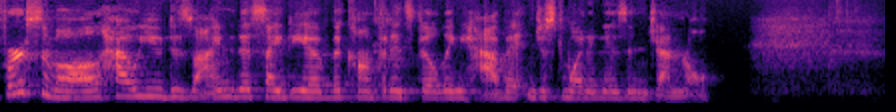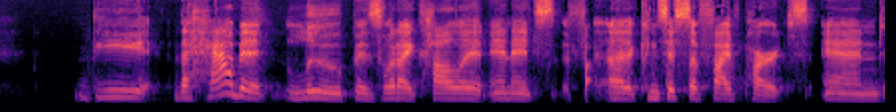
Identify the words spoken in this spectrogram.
first of all, how you designed this idea of the confidence building habit and just what it is in general the the habit loop is what i call it and it's uh, consists of five parts. And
